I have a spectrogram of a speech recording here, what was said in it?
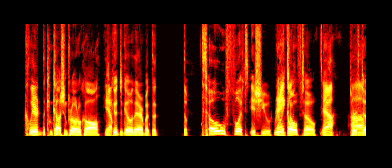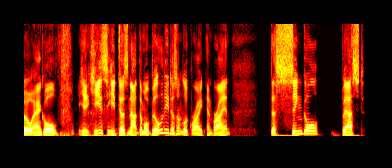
cleared the concussion protocol. He's Yep. good to go there, but the the toe foot issue, really Ankle. toe toe, Yeah. Turf Uh, toe, ankle. he, he's he does not the mobility doesn't look right. And brian the single best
